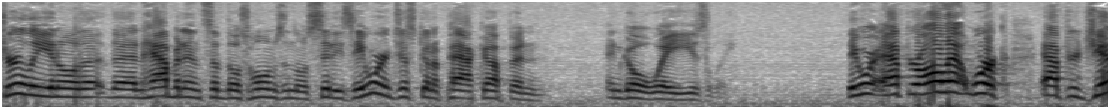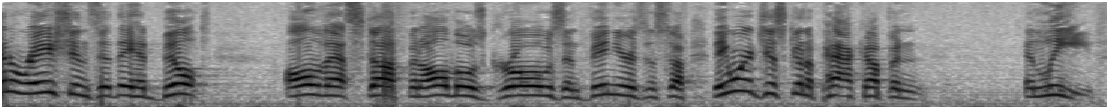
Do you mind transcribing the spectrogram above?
Surely, you know, the, the inhabitants of those homes in those cities, they weren't just going to pack up and, and go away easily. They were, after all that work, after generations that they had built all of that stuff and all those groves and vineyards and stuff, they weren't just going to pack up and, and leave.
